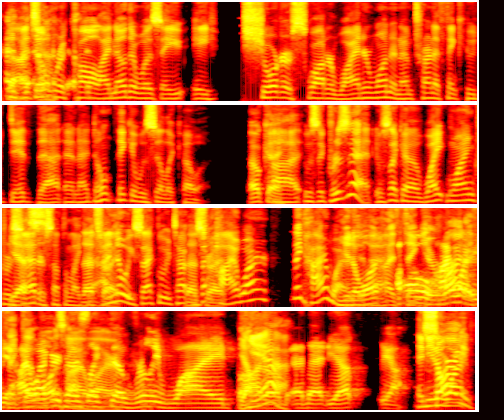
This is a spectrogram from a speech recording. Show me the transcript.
I don't recall. I know there was a a shorter, squatter, wider one, and I'm trying to think who did that, and I don't think it was Zillicoa. Okay, Uh, it was a grisette. It was like a white wine grisette Yes, or something like that's that. right. I know exactly what you're talking. That's Was that right. Hi-Wire? I think Hi-Wire. you know did what? that. I think you're right. I Oh, Hi-Wire, think yeah, that Hi-Wire was does like the really wide Yeah. bottom, Yeah. and then yep, yeah. and you know sorry, what?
